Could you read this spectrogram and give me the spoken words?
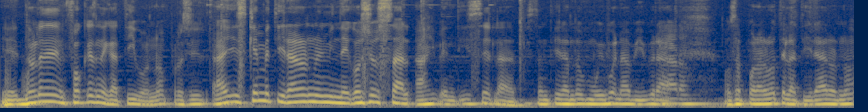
eh, no le enfoques negativo, ¿no? Por decir, ay, es que me tiraron en mi negocio sal, ay, bendícela, te están tirando muy buena vibra, Claro. o sea, por algo te la tiraron, ¿no?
